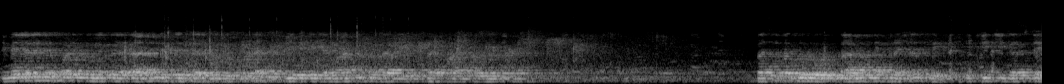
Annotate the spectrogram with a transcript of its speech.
ನಿಮ್ಮೆಲ್ಲರ ಚಪ್ಪಾಳಿ ಮೂಲಕ ರಾಜು ಜುಬ್ರೆ ಸರ್ ಅವರು ಕೂಡ ವೇದಿಕೆಗೆ ಮಾತುಕವಾಗಿ ಬರಮಾಡಿಕೊಳ್ಳೋಣ ಬಸವಗುರು ಕಾರುಣ್ಯ ಪ್ರಶಸ್ತಿ ಇತ್ತೀಚೆಗಷ್ಟೇ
